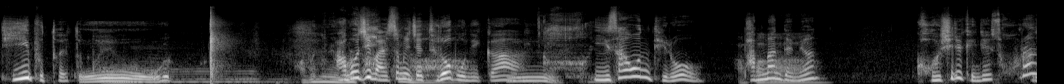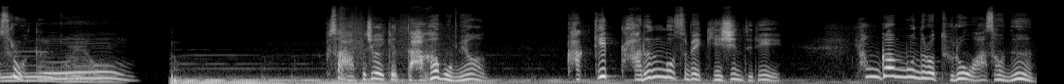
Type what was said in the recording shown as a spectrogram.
뒤부터였던 거예요. 아버지. 말씀을 이제 들어보니까 이사 온 뒤로 밤만. 되면 거실이 굉장히 소란스러웠다는 거예요. 그래서 아버지가 이렇게 나가보면 각기 다른 모습의 귀신들이 현관문으로 들어와서는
